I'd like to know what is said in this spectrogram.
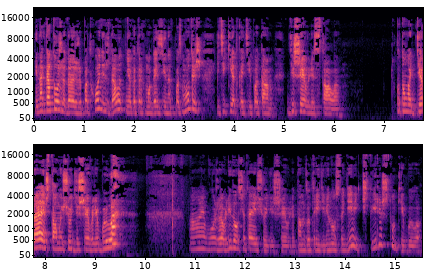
Иногда тоже даже подходишь, да, вот в некоторых магазинах посмотришь, этикетка типа там дешевле стала. Потом отдираешь, там еще дешевле было. Ай, боже, а в Lidl, считай, еще дешевле. Там за 3,99 4 штуки было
